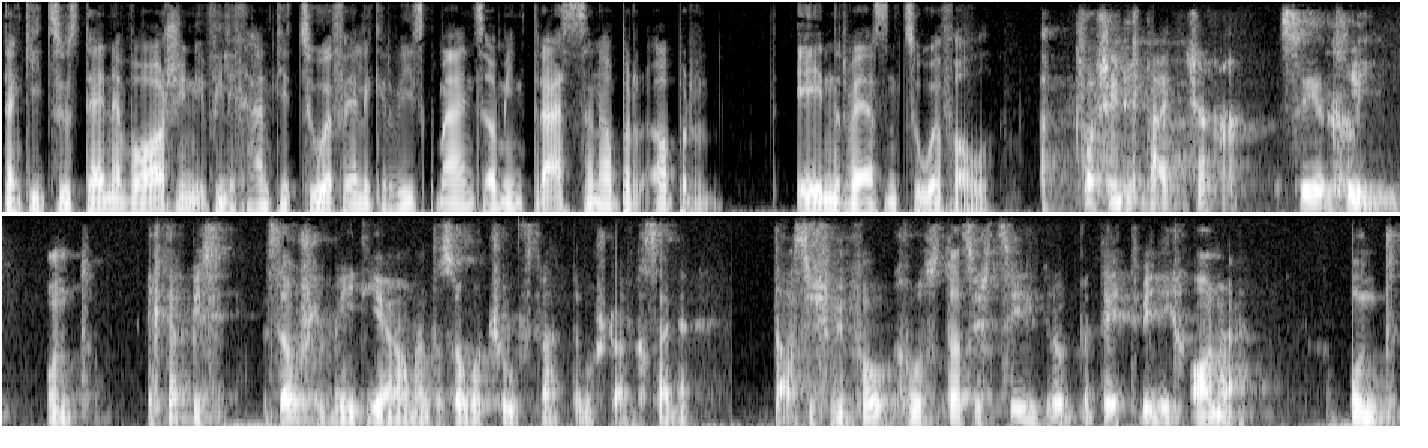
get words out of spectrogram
dann gibt es aus denen wahrscheinlich, vielleicht haben die zufälligerweise gemeinsame Interessen, aber, aber eher wäre es ein Zufall. Die Wahrscheinlichkeit ist einfach sehr klein. Und ich glaube, bei Social Media, wenn du so willst, auftreten musst du einfach sagen, das ist mein Fokus, das ist die Zielgruppe, dort will ich an. Und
